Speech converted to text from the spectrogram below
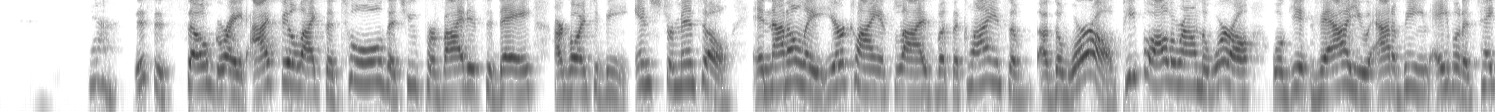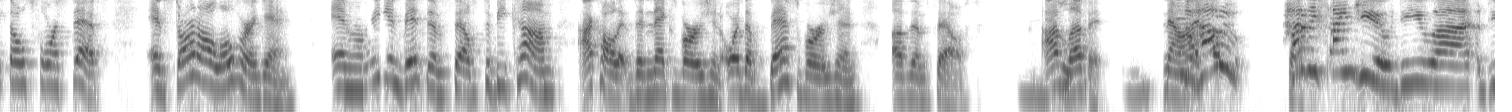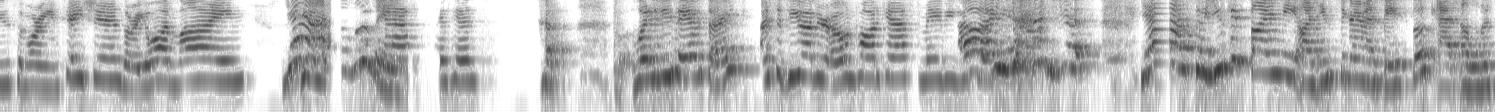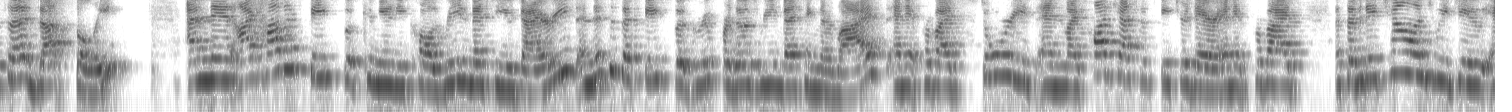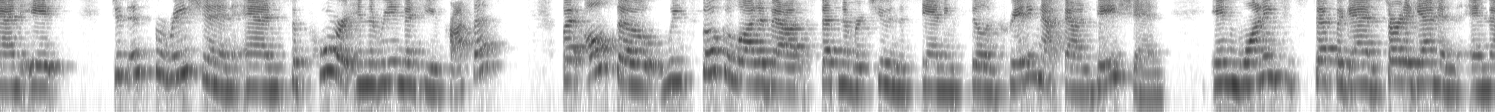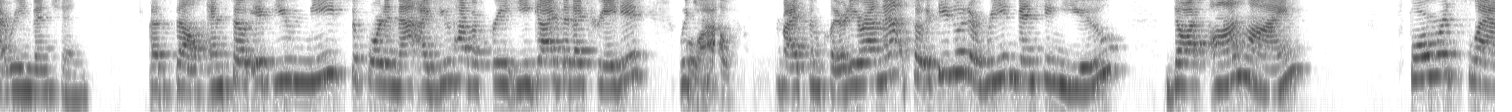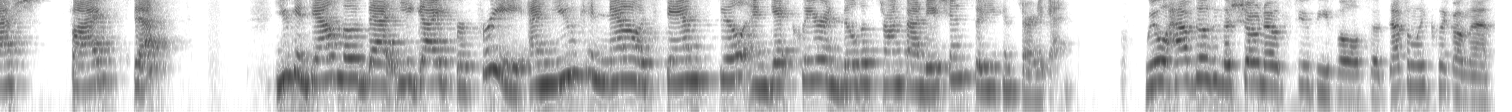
Yeah. This is so great. I feel like the tools that you provided today are going to be instrumental in not only your clients' lives, but the clients of, of, the world. People all around the world will get value out of being able to take those four steps and start all over again and reinvent themselves to become, I call it the next version or the best version of themselves. I love it. Now, so I, how do how do they find you? Do you uh, do some orientations? Or are you online? Yeah, absolutely. Hint, hint. what did you say? I'm sorry. I said, do you have your own podcast? Maybe. oh, yeah, yes. Yeah. So you can find me on Instagram and Facebook at alyssa.scully. And then I have a Facebook community called Reinventing You Diaries. And this is a Facebook group for those reinventing their lives. And it provides stories, and my podcast is featured there. And it provides a seven day challenge we do. And it's just inspiration and support in the reinventing you process. But also, we spoke a lot about step number two in the standing still and creating that foundation in wanting to step again, start again in, in that reinvention of self. And so, if you need support in that, I do have a free e guide that I created, which wow. provides some clarity around that. So, if you go to reinventingyou.online forward slash five steps, you can download that e guide for free and you can now stand still and get clear and build a strong foundation so you can start again. We will have those in the show notes too, people. So definitely click on that.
